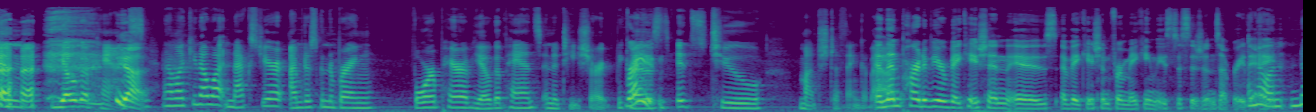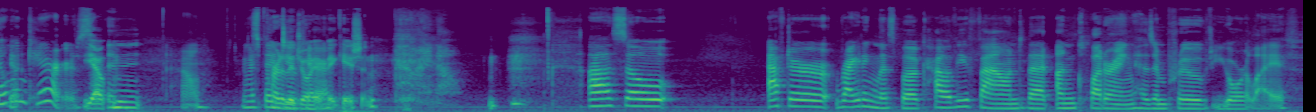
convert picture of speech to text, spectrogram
and yoga pants. Yeah. And I'm like, you know what? Next year, I'm just going to bring four pair of yoga pants and a t-shirt because Right. it's too much to think about. and then part of your vacation is a vacation for making these decisions every day no, no Yeah. one cares. Yep. And oh, they part of the joy care- of vacation I know. Uh, so, after writing this book, how have you found that uncluttering has improved your life?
